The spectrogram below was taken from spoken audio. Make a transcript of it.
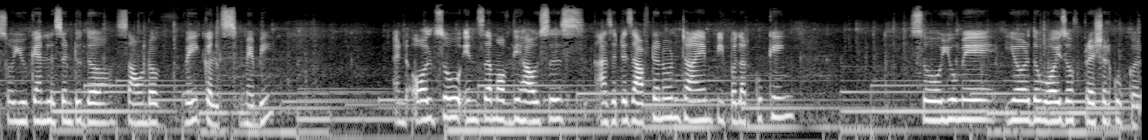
so you can listen to the sound of vehicles maybe. And also in some of the houses as it is afternoon time people are cooking. So you may hear the voice of pressure cooker.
